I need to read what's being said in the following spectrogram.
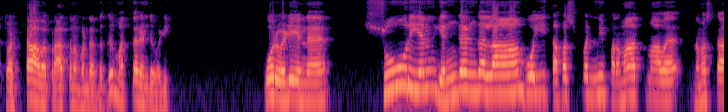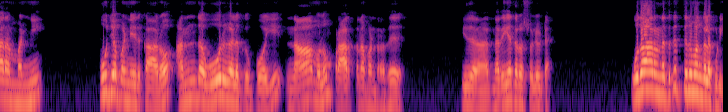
துவஷ்டாவை பிரார்த்தனை பண்றதுக்கு மற்ற ரெண்டு வழி ஒரு வழி என்ன சூரியன் எங்கெங்கெல்லாம் போய் தபஸ் பண்ணி பரமாத்மாவை நமஸ்காரம் பண்ணி பூஜை பண்ணியிருக்காரோ அந்த ஊர்களுக்கு போய் நாமளும் பிரார்த்தனை பண்றது இதை நான் நிறைய தடவை சொல்லிவிட்டேன் உதாரணத்துக்கு திருமங்கலக்குடி.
